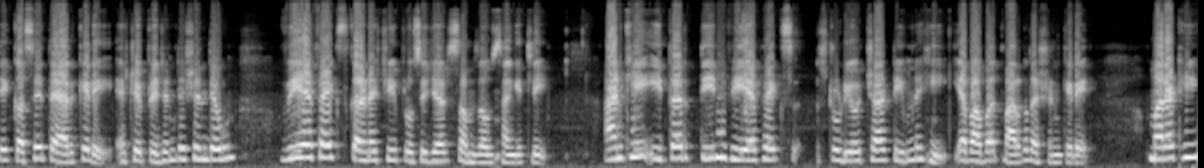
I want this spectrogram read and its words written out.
ते कसे तयार केले याचे प्रेझेंटेशन देऊन व्ही एफ एक्स करण्याची प्रोसिजर समजावून सांगितली. आणखी इतर तीन व्ही एफ एक्स स्टुडिओच्या टीमनेही याबाबत मार्गदर्शन केले. मराठी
